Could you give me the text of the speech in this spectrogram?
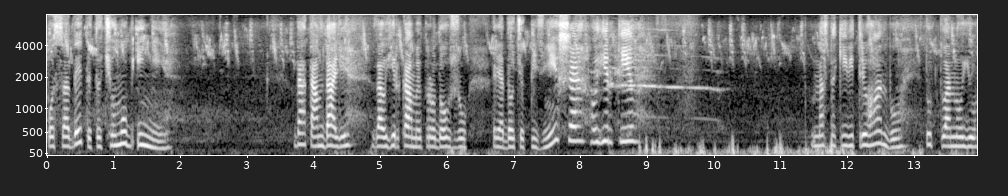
посадити, то чому б і ні? Да, там далі за огірками продовжу рядочок пізніше огірків. У нас такий вітрюган був. Тут планую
